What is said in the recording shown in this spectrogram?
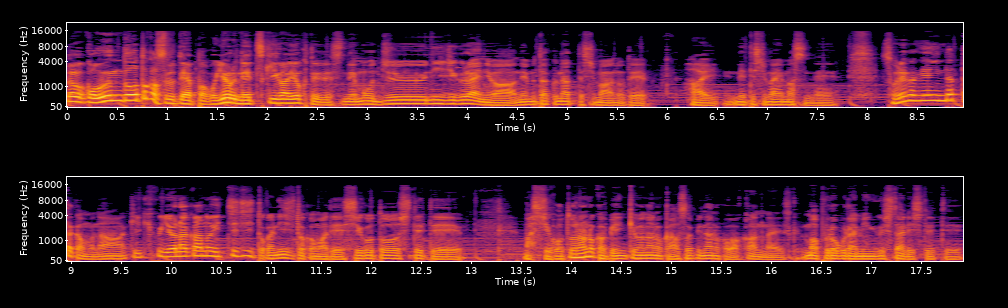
だからこう運動とかするとやっぱこう夜寝つきが良くてですね、もう12時ぐらいには眠たくなってしまうので、はい、寝てしまいますね。それが原因だったかもな。結局夜中の1時とか2時とかまで仕事をしてて、まあ仕事なのか勉強なのか遊びなのかわかんないですけど、まあプログラミングしたりしてて、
